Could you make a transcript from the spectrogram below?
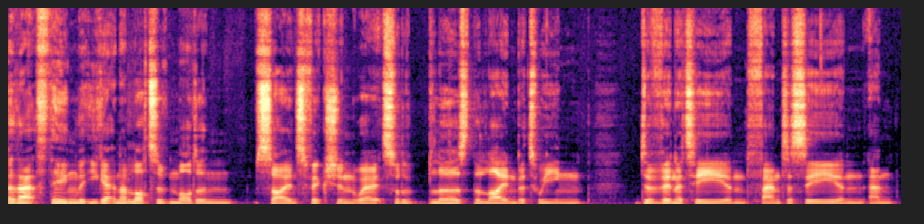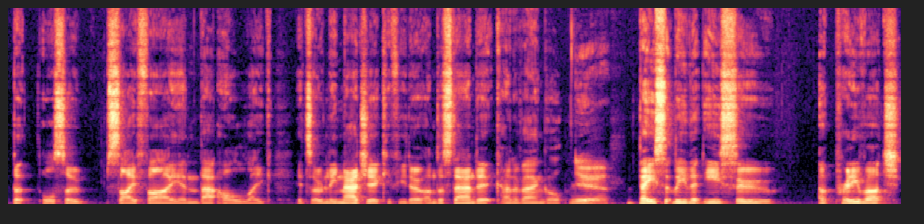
are that thing that you get in a lot of modern science fiction where it sort of blurs the line between divinity and fantasy and, and but also sci-fi and that whole like it's only magic if you don't understand it kind of angle. Yeah. basically the Isu are pretty much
